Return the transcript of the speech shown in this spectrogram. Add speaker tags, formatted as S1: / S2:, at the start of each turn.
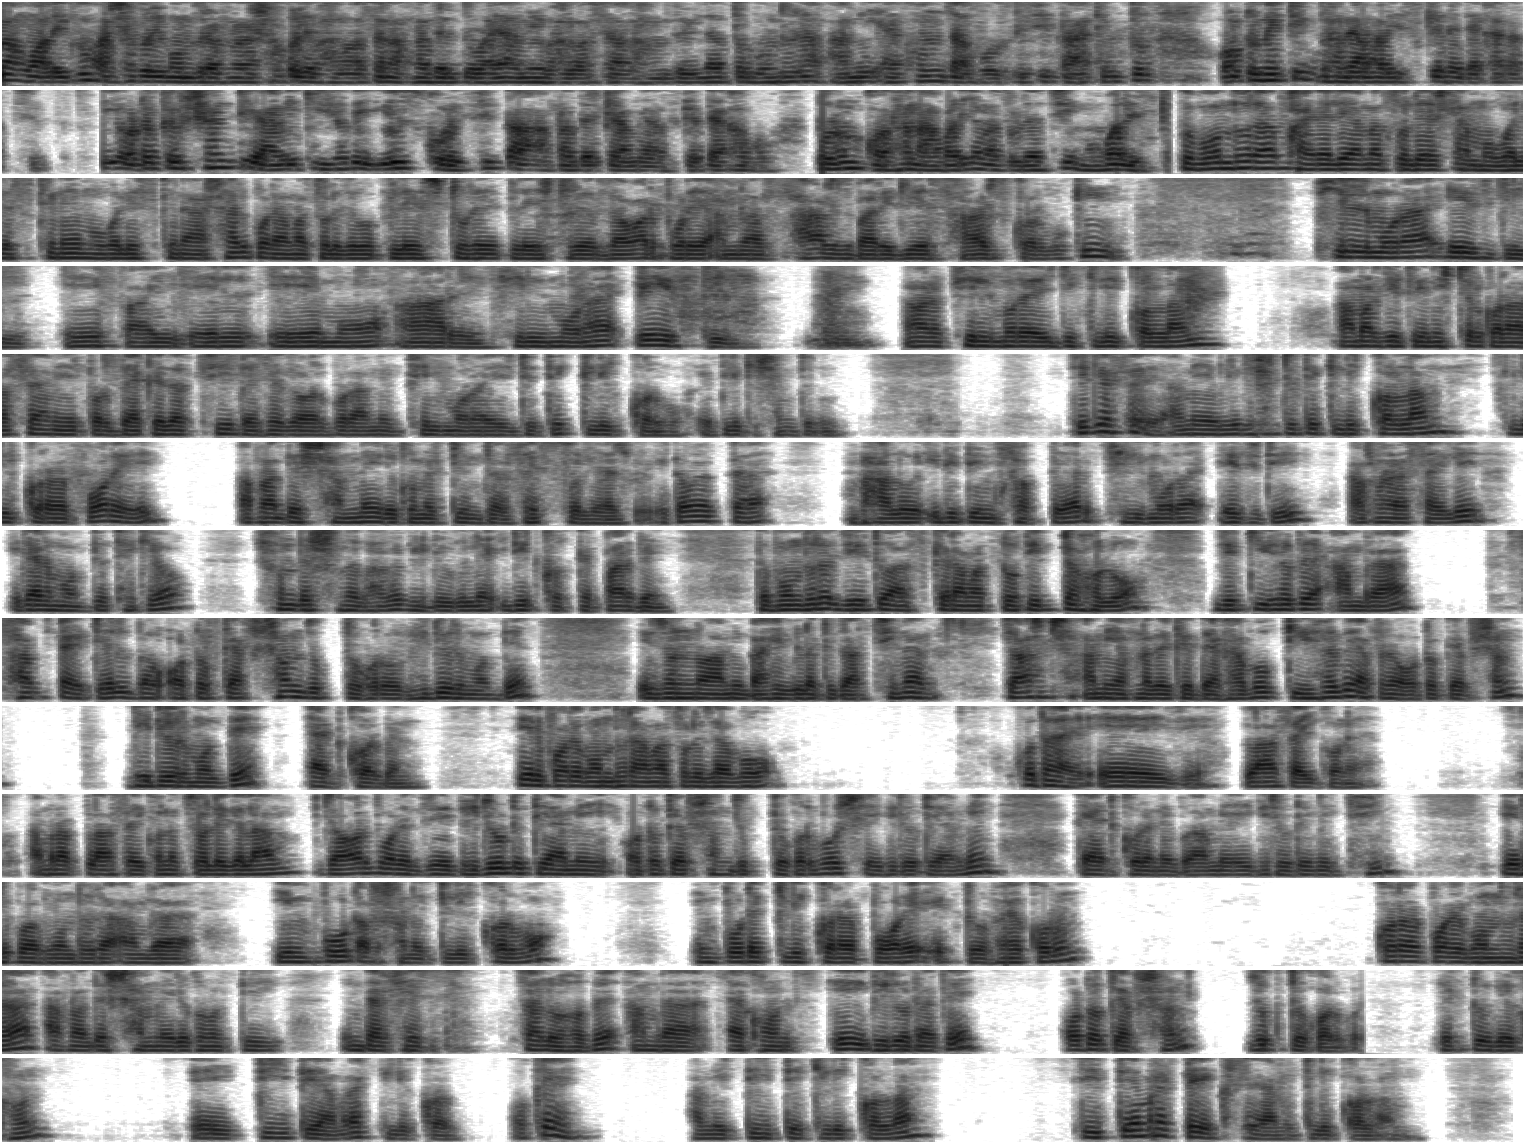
S1: আসসালামু আলাইকুম। আশা করি বন্ধুরা আপনারা সকলে ভালো আছেন, আপনাদের দোয়ায় আমি ভালো আছি, আলহামদুলিল্লাহ। তো বন্ধুরা, আমি এখন যা বলতেছি তা কিন্তু অটোমেটিক ভাবে আমার স্ক্রিনে দেখা যাচ্ছে। এই অটো ক্যাপশনটি আমি কীভাবে ইউজ করেছি তা আপনাদেরকে আমি আজকে দেখাবো। ধরুন, কথা না বাড়িয়ে আমরা চলে যাচ্ছি মোবাইল স্ক্রিন তো বন্ধুরা ফাইনালি আমরা চলে আসলাম মোবাইল স্ক্রিনে মোবাইল স্ক্রিনে আসার পরে আমরা চলে যাব প্লে স্টোরে প্লে স্টোরে যাওয়ার পরে আমরা সার্চ বারে গিয়ে সার্চ করব কি? Filmora HD F I L M O R A Filmora HD আমরা ফিল্মোরা এইচডি ক্লিক করলাম। আমার যেহেতু ইনস্টল করা আছে, আমি এরপর ব্যাকে যাচ্ছি। ব্যাকে যাওয়ার পর আমি ফিল্মোরা এইচডিতে ক্লিক করব অ্যাপ্লিকেশনটি ঠিক আছে? আমি অ্যাপ্লিকেশনটিতে ক্লিক করলাম। ক্লিক করার পরে আপনাদের সামনে এরকম একটা ইন্টারফেস চলে আসবে। এটাও একটা ভালো এডিটিং সফটওয়্যার ফিল্মোরা এইচডি আপনারা চাইলে এটার মধ্যে থেকেও সুন্দর সুন্দরভাবে ভিডিওগুলো এডিট করতে পারবেন। তো বন্ধুরা, যেহেতু আজকের আমার টপিকটা হলো যে কীভাবে আমরা সাবটাইটেল বা অটো ক্যাপশন যুক্ত করব ভিডিওর মধ্যে। এই জন্য আমি বাকিগুলোতে যাচ্ছি না। জাস্ট আমি আপনাদেরকে দেখাবো কীভাবে আপনারা অটো ক্যাপশন ভিডিওর মধ্যে অ্যাড করবেন। এরপরে বন্ধুরা আমরা চলে যাব কোথায়? এই যে প্লাস আইকনে আমরা প্লাস আইকনে চলে গেলাম। যাওয়ার পরে যে ভিডিওটিতে আমি অটো ক্যাপশন যুক্ত করব, সেই ভিডিওটি আমি অ্যাড করে নেব। আমি এই ভিডিওটি নিচ্ছি। এরপর বন্ধুরা আমরা ইম্পোর্ট অপশনে ক্লিক করব। ইম্পোর্টে ক্লিক করার পরে একটু অপেক্ষা করুন। করার পরে বন্ধুরা, আপনাদের সামনে এরকম একটি ইন্টারফেস চালু হবে। আমরা এখন এই ভিডিওটাতে অটো ক্যাপশন যুক্ত করব। একটু দেখুন, এই টিতে আমরা ক্লিক করব ওকে আমি টিতে ক্লিক করলাম। টিতে আমরা টেক্সে আমি ক্লিক করলাম।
